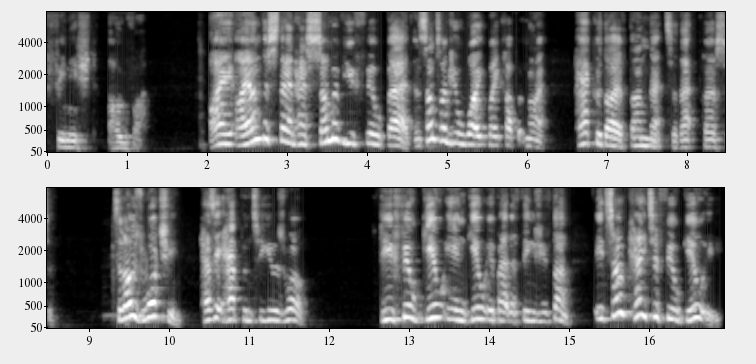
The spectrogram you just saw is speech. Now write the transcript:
finished, over. I, I understand how some of you feel bad, and sometimes you'll wake, wake up at night. How could I have done that to that person? To those watching, has it happened to you as well? Do you feel guilty and guilty about the things you've done? It's okay to feel guilty,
